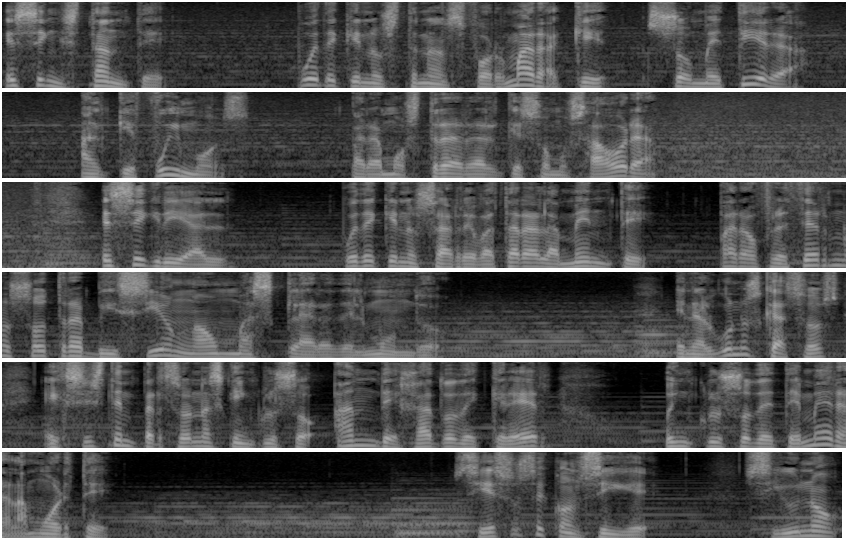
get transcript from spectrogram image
ese instante, puede que nos transformara, que sometiera al que fuimos para mostrar al que somos ahora. Ese grial puede que nos arrebatara la mente para ofrecernos otra visión aún más clara del mundo. En algunos casos existen personas que incluso han dejado de creer o incluso de temer a la muerte. Si eso se consigue, si uno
